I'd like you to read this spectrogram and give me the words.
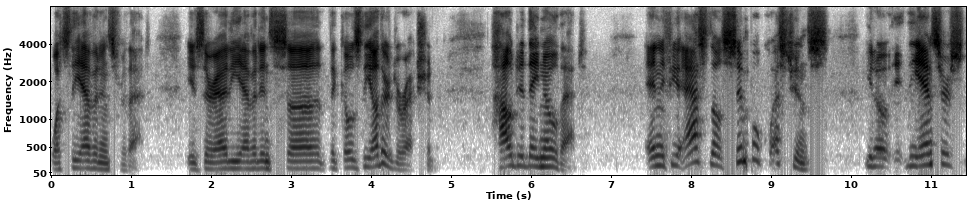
What's the evidence for that? Is there any evidence uh, that goes the other direction? How did they know that? And if you ask those simple questions, you know the answers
